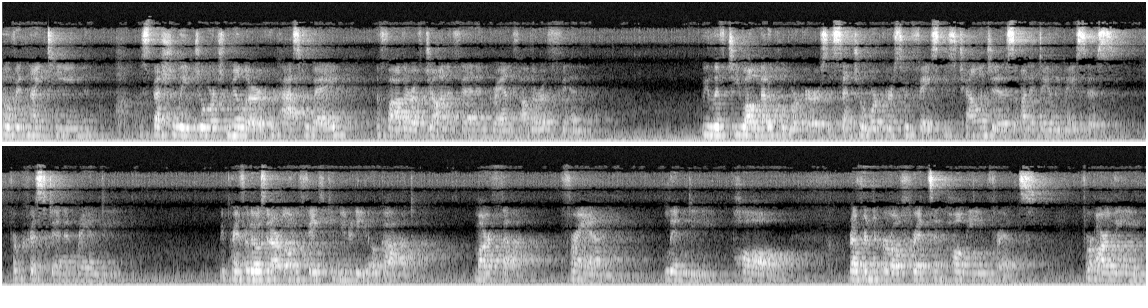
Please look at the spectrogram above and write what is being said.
COVID 19, especially George Miller, who passed away the father of Jonathan and grandfather of Finn. We lift to you all medical workers, essential workers who face these challenges on a daily basis, for Kristen and Randy. We pray for those in our own faith community, O oh God, Martha, Fran, Lindy, Paul, Reverend Earl Fritz and Pauline Fritz, for Arlene,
